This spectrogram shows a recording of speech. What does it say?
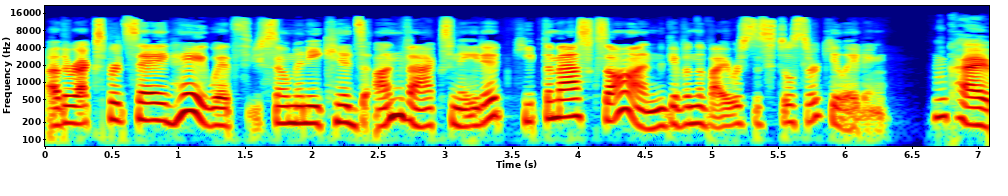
Other experts say, hey, with so many kids unvaccinated, keep the masks on, given the virus is still circulating. Okay.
